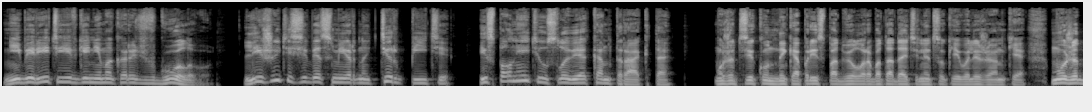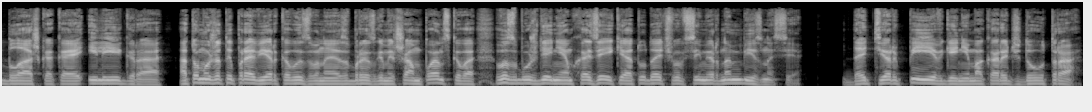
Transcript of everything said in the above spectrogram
Не берите, Евгений Макарович, в голову. Лежите себе смирно, терпите, Исполняйте условия контракта. Может, секундный каприз подвел работодательницу к его лежанке. Может, блажь какая или игра. А то, может, и проверка, вызванная с брызгами шампанского, возбуждением хозяйки от удач во всемирном бизнесе. Да терпи, Евгений Макарыч, до утра.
